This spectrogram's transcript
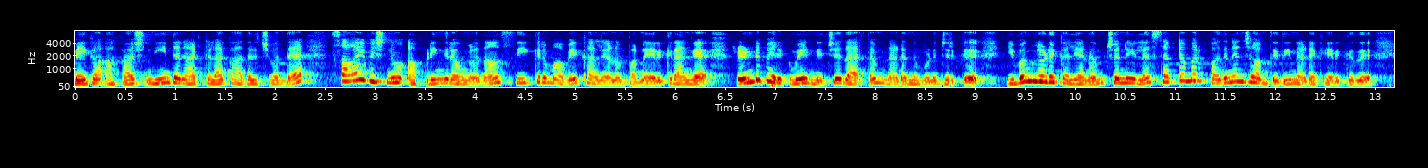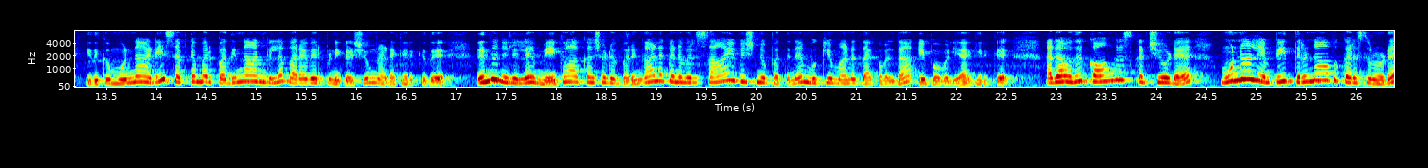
மேகா ஆகாஷ் நீண்ட நாட்களாக காதலிச்சு வந்த சாய் விஷ்ணு அப்படிங்கிறவங்கள தான் சீக்கிரமாகவே கல்யாணம் பண்ண இருக்கிறாங்க. ரெண்டு பேருக்குமே நிச்சயதார்த்தம் நடந்து முடிஞ்சிருக்கு. இவங்களோட கல்யாணம் சென்னையில் செப்டம்பர் பதினஞ்சாம் தேதி நடக்க இருக்குது. இதுக்கு முன்னாடி செப்டம்பர் பதினான்கில் வரவேற்பு நிகழ்ச்சியும் நடக்க இருக்குது. இந்த நிலையில் மேகா ஆகாஷோட வருங்கால கணவர் சாய் விஷ்ணு பற்றின முக்கியமான தகவல் தான் இப்போ வெளியாகியிருக்கு. அதாவது காங்கிரஸ் கட்சியோட முன்னாள் எம்பி இளவரசரோட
